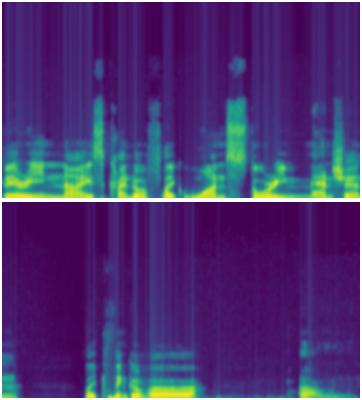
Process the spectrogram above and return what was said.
very nice kind of like one-story mansion. Like think of a, um,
